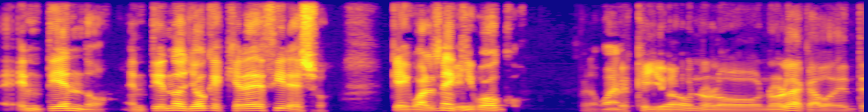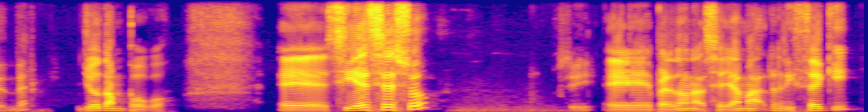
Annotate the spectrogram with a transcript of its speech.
Entiendo, entiendo yo que quiere decir eso, que igual me equivoco. Pero bueno. Es que yo no lo, no lo acabo de entender. Yo tampoco. Eh, si es eso, sí. Eh, perdona, se llama Rizeki,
